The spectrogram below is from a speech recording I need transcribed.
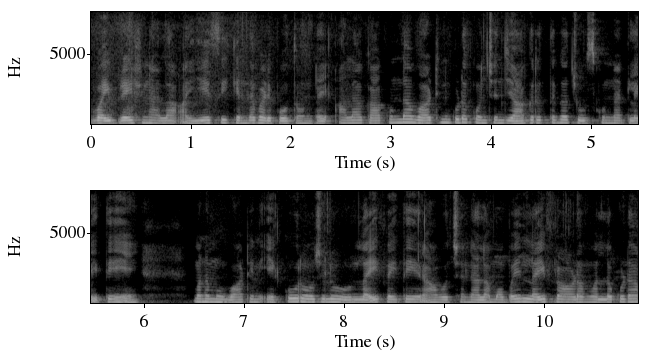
వైబ్రేషన్ అలా అయ్యేసి కింద పడిపోతుంటాయి అలా కాకుండా వాటిని కూడా కొంచెం జాగ్రత్తగా చూసుకున్నట్లయితే మనము వాటిని ఎక్కువ రోజులు లైఫ్ అయితే రావచ్చండి. అలా మొబైల్ లైఫ్ రావడం వల్ల కూడా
